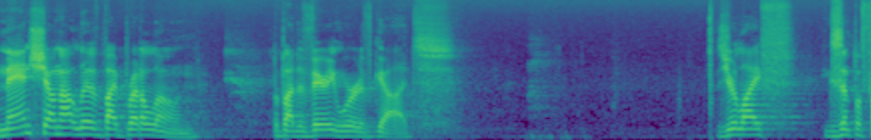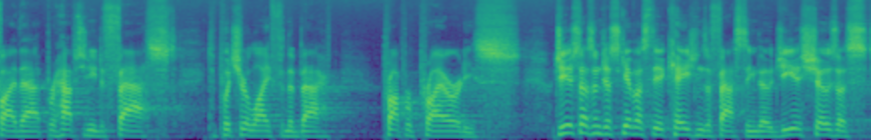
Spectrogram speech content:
Man shall not live by bread alone, but by the very word of God. Does your life exemplify that? Perhaps you need to fast to put your life in the back, proper priorities. Jesus doesn't just give us the occasions of fasting, though. Jesus shows us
